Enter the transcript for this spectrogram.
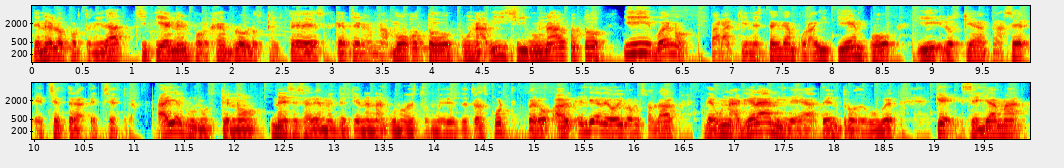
tener la oportunidad, si tienen, por ejemplo, los que ustedes que tienen una moto, una bici, un auto y bueno, para quienes tengan por ahí tiempo y los quieran hacer, etcétera, etcétera. Hay algunos que no necesariamente tienen alguno de estos medios de transporte, pero el día de hoy vamos a hablar de una gran idea dentro de Uber que se llama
